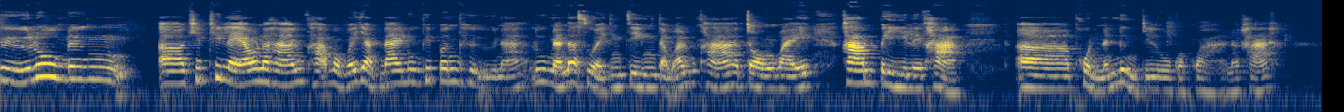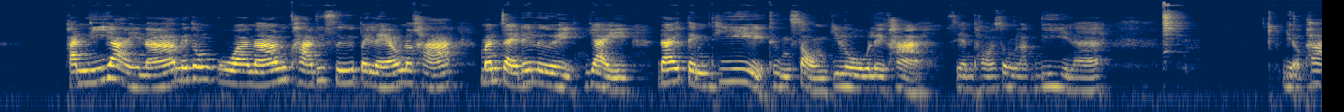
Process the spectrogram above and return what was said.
ถือลูกหนึ่งคลิปที่แล้วนะคะ ลูกค้าบอกว่าอยากได้ลูกที่เปิ้ลถือนะ ลูกนั้นน่ะสวยจริง ๆ แต่ว่าลูกค้าจองไว้ข้ามปีเลยค่ะผลนั้นหนึ่งกิโลกว่าๆนะคะ พันนี้ใหญ่นะ ไม่ต้องกลัวนะ ลูกค้าที่ซื้อไปแล้วนะคะ มั่นใจได้เลยใหญ่ได้เต็มที่ถึง 2 กิโลเลยค่ะเซียนทอทรงลักบี้นะ เดี๋ยวพา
